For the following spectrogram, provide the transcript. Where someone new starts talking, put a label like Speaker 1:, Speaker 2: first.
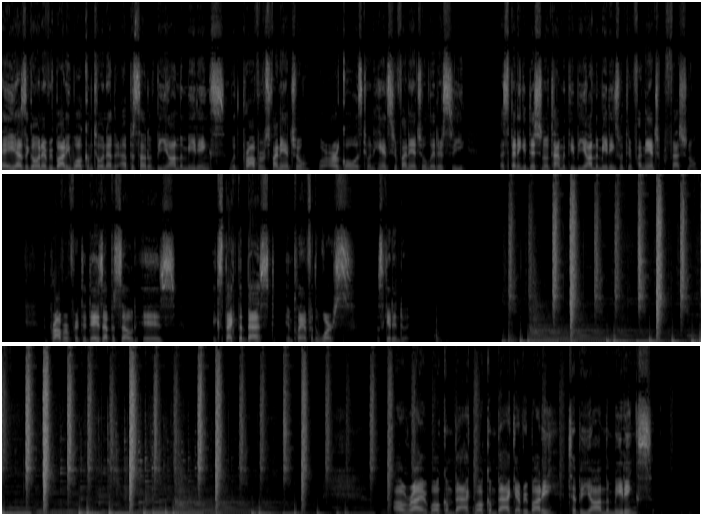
Speaker 1: Hey, how's it going, everybody? Welcome to another episode of Beyond the Meetings with Proverbs Financial, where our goal is to enhance your financial literacy by spending additional time with you beyond the meetings with your financial professional. The proverb for today's episode is expect the best and plan for the worst. Let's get into it. All right, welcome back. Welcome back, everybody, to Beyond the Meetings.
